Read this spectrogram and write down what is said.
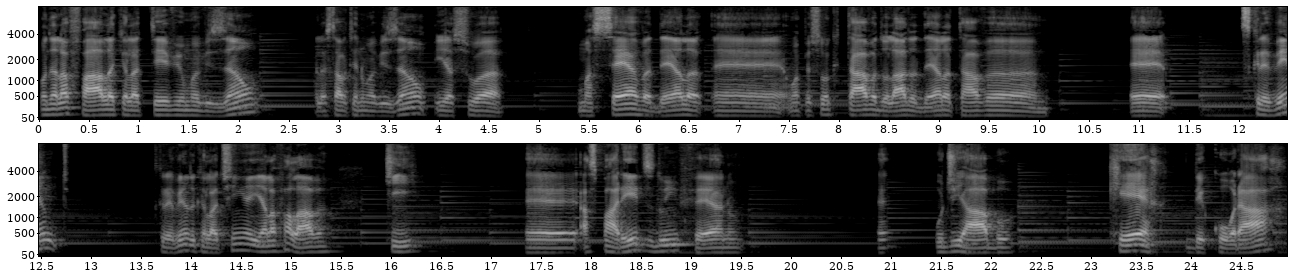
quando ela fala que ela teve uma visão, ela estava tendo uma visão e a sua uma serva dela, é, uma pessoa que estava do lado dela, estava é, escrevendo, escrevendo o que ela tinha e ela falava que é, as paredes do inferno, o diabo quer decorar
